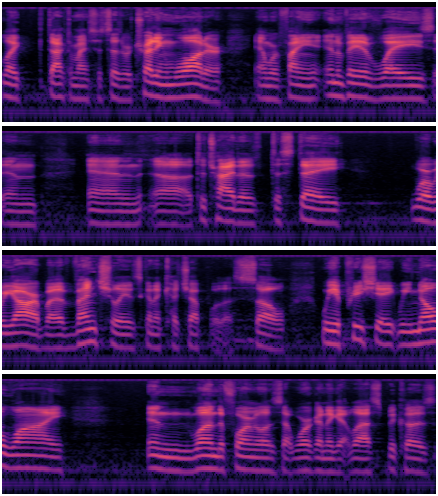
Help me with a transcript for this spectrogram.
like Dr. Maestas says, we're treading water and we're finding innovative ways and and uh, to try to, to stay where we are, but eventually it's going to catch up with us. So we appreciate, we know why in one of the formulas that we're going to get less because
